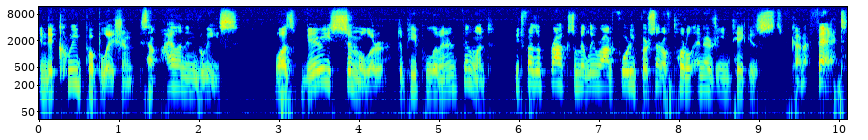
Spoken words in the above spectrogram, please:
in the Crete population, it's an island in Greece, was very similar to people living in Finland, which was approximately around 40% of total energy intake is kind of fat.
